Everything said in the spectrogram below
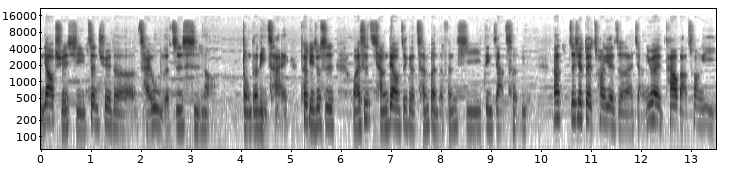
要学习正确的财务的知识呢，懂得理财，特别就是我还是强调这个成本的分析、定价策略。那这些对创业者来讲，因为他要把创意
